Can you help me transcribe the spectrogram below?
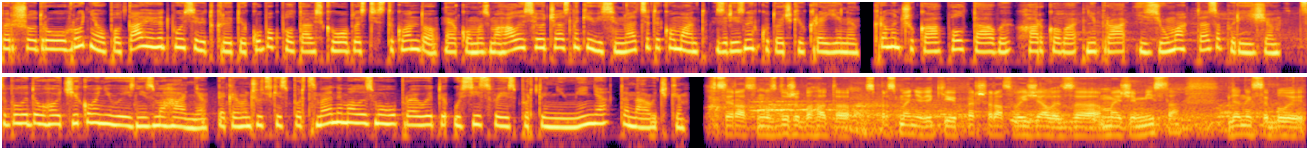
1-2 грудня у Полтаві відбувся відкритий кубок Полтавської області з Теквондо, на якому змагалися учасники 18 команд з різних куточків країни: Кременчука, Полтави, Харкова, Дніпра, Ізюма та Запоріжжя. Це були довгоочікувані виїзні змагання, де кременчуцькі спортсмени мали змогу проявити усі свої спортивні вміння та навички. В цей раз у нас дуже багато спортсменів, які перший раз виїжджали за межі міста. Для них це були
